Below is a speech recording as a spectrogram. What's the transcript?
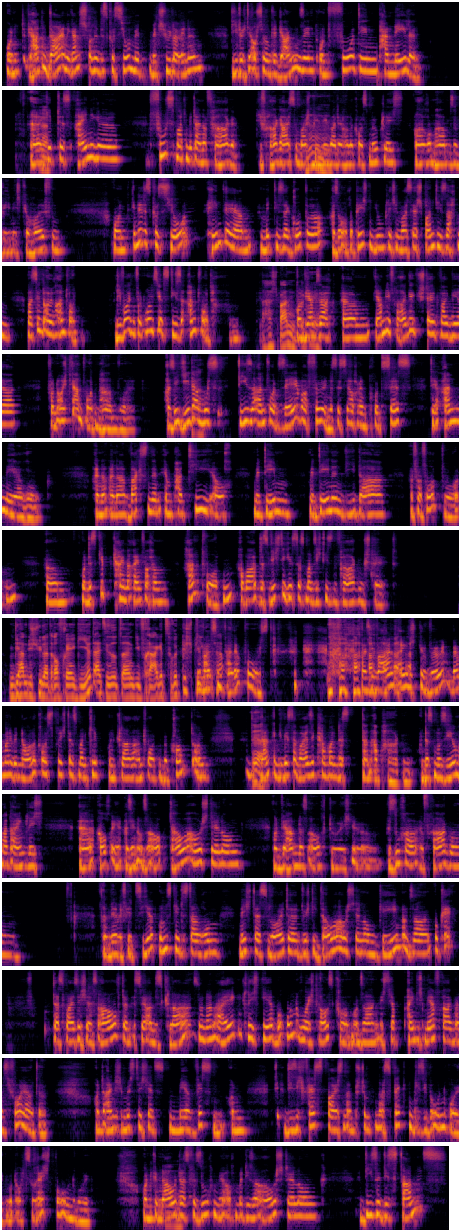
Und wir hatten da eine ganz spannende Diskussion mit, mit Schülerinnen, die durch die Ausstellung gegangen sind. Und vor den Paneelen äh, ja. gibt es einige Fußmatten mit einer Frage. Die Frage heißt zum Beispiel, mhm. wie war der Holocaust möglich? Warum haben so wenig geholfen? Und in der Diskussion hinterher mit dieser Gruppe, also europäischen Jugendlichen, war es sehr spannend. Die sagten, was sind eure Antworten? Die wollten von uns jetzt diese Antwort haben. Ah, spannend. Und okay. wir haben gesagt, ähm, wir haben die Frage gestellt, weil wir von euch die Antworten haben wollen. Also jeder ja. muss diese Antwort selber füllen. Das ist ja auch ein Prozess der Annäherung, einer, einer wachsenden Empathie auch mit dem, mit denen, die da verfolgt wurden. Ähm, und es gibt keine einfachen Antworten, aber das Wichtige ist, dass man sich diesen Fragen stellt. Wie haben die Schüler darauf reagiert, als sie sozusagen die Frage zurückgespielt haben? Die waren total Post. Weil sie waren eigentlich gewöhnt, wenn man über den Holocaust spricht, dass man klipp und klare Antworten bekommt und ja. dann in gewisser Weise kann man das dann abhaken. Und das Museum hat eigentlich äh, auch, also in unserer Dauerausstellung, und wir haben das auch durch äh, Besuchererfragungen dann verifiziert. Uns geht es darum, nicht, dass Leute durch die Dauerausstellung gehen und sagen, okay, das weiß ich jetzt auch, dann ist ja alles klar, sondern eigentlich eher beunruhigt rauskommen und sagen, ich habe eigentlich mehr Fragen, als ich vorher hatte. Und eigentlich müsste ich jetzt mehr wissen und die, sich festbeißen an bestimmten Aspekten, die sie beunruhigen und auch zu Recht beunruhigen. Und genau mhm. das versuchen wir auch mit dieser Ausstellung, diese Distanz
